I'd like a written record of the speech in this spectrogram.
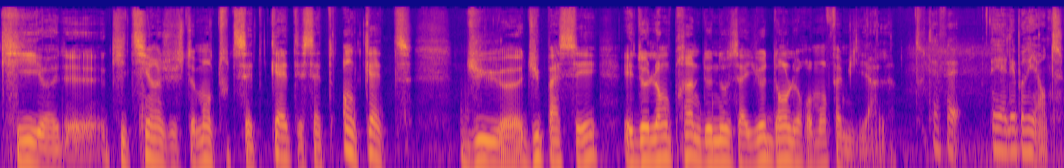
qui, euh, qui tient justement toute cette quête et cette enquête du, euh, du passé et de l'empreinte de nos aïeux dans le roman familial. Tout à fait. Et elle est brillante.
